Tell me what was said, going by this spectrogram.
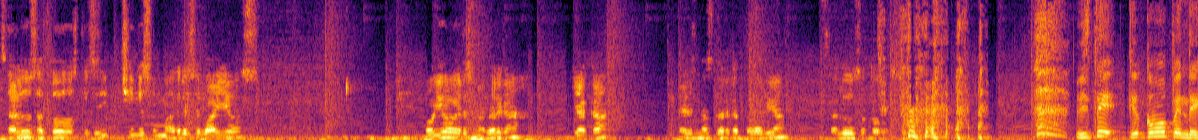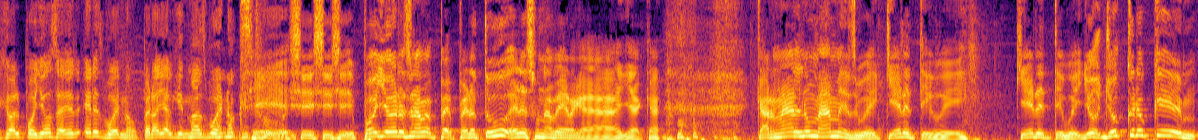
Saludos a todos, que se chingue su madre Ceballos. Pollo, eres una verga. Yaka, eres más verga todavía. Saludos a todos. ¿Viste cómo pendejeó al pollo? O sea, eres bueno, pero hay alguien más bueno que sí, tú. Sí, sí, sí. Pollo, eres una. Pero tú eres una verga, Yaka. Carnal, no mames, güey. Quiérete, güey. Quiérete, güey. Yo, yo creo que.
